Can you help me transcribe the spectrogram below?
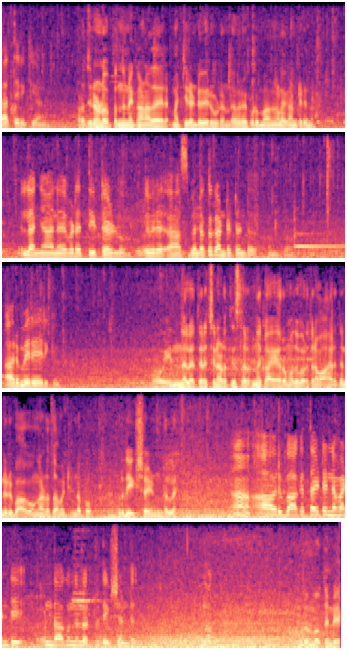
കാത്തിരിക്കുകയാണ്. അർജുനോടൊപ്പം തന്നെ കാണാതെ മറ്റു രണ്ടുപേരും കൂടെ ഉണ്ട്. അവരെ കുടുംബാംഗങ്ങളെ കണ്ടിരുന്നു. ഇല്ല ഞാൻ ഇവിടെ എത്തിയിട്ടേ ഉള്ളൂ. ഇവരെ ഹസ്ബൻഡൊക്കെ കണ്ടിട്ടുണ്ട്. അപ്പോൾ ആരും വരെയായിരിക്കും അപ്പോൾ ഇന്നലെ തിരച്ചിൽ നടത്തിയ സ്ഥലത്ത് നിന്ന് കയറും അതുപോലെ തന്നെ വാഹനത്തിന്റെ ഒരു ഭാഗവും കണ്ടെത്താൻ പറ്റിയിട്ടുണ്ട്. അപ്പോൾ പ്രതീക്ഷയുണ്ടല്ലേ? ആ ആ ഒരു ഭാഗത്തായിട്ട് തന്നെ വണ്ടി ഉണ്ടാകും എന്നുള്ളൊരു പ്രതീക്ഷ ഉണ്ട് കുടുംബത്തിന്റെ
